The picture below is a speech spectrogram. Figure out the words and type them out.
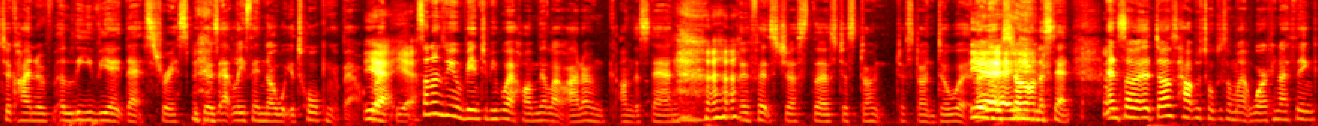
to kind of alleviate that stress because at least they know what you're talking about. Yeah, right? yeah. Sometimes when you vent to people at home, they're like, I don't understand. if it's just this, just don't, just don't do it. Yeah, just don't yeah. understand. And so it does help to talk to someone at work. And I think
